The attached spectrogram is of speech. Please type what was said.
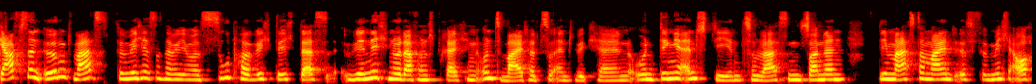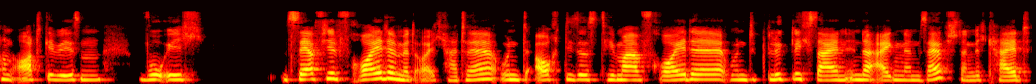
Gab es denn irgendwas? Für mich ist es nämlich immer super wichtig, dass wir nicht nur davon sprechen, uns weiterzuentwickeln und Dinge entstehen zu lassen, sondern die Mastermind ist für mich auch ein Ort gewesen, wo ich sehr viel Freude mit euch hatte und auch dieses Thema Freude und Glücklichsein in der eigenen Selbstständigkeit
